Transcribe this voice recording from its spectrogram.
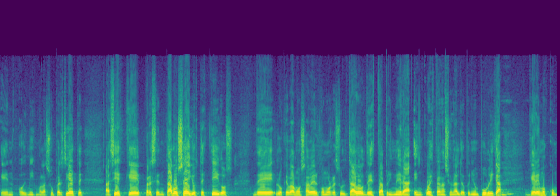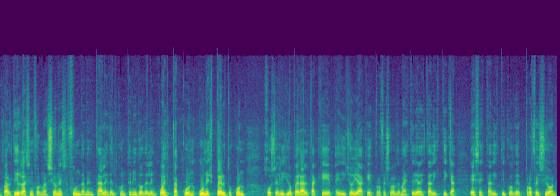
en hoy mismo la Super 7. Así es que presentados ellos, testigos de lo que vamos a ver como resultado de esta primera encuesta nacional de opinión pública, queremos compartir las informaciones fundamentales del contenido de la encuesta con un experto, con José Eligio Peralta, que he dicho ya que es profesor de maestría de estadística, es estadístico de profesión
